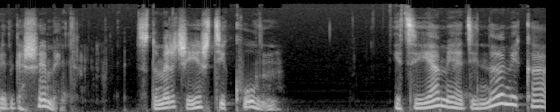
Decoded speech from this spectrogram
מתגשמת. זאת אומרת שיש תיקון. יציאה מהדינמיקה,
